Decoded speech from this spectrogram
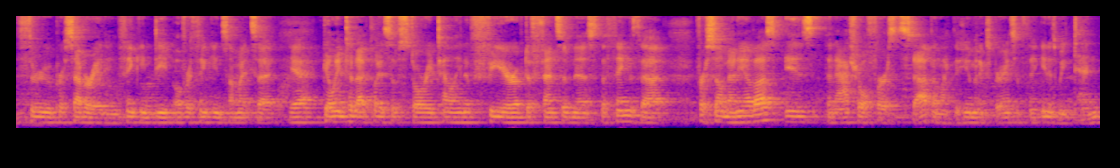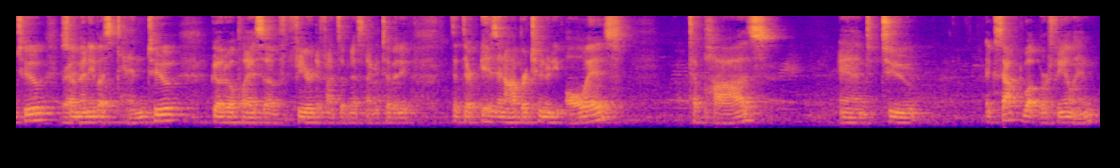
through perseverating, thinking deep, overthinking, some might say, Yeah. going to that place of storytelling, of fear, of defensiveness, the things that for so many of us is the natural first step and like the human experience of thinking is we tend to, so many of us tend to go to a place of fear, defensiveness, negativity, that there is an opportunity always to pause and to accept what we're feeling,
